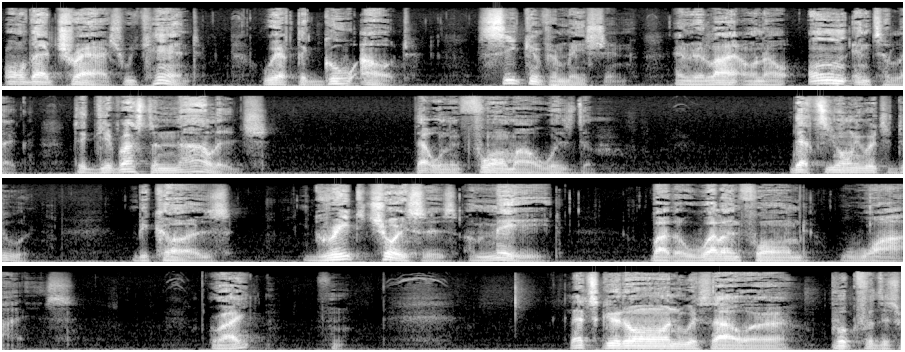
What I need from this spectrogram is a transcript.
all that trash. We can't. We have to go out, seek information, and rely on our own intellect to give us the knowledge that will inform our wisdom. That's the only way to do it. Because great choices are made by the well informed wise. Right? let's get on with our book for this.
